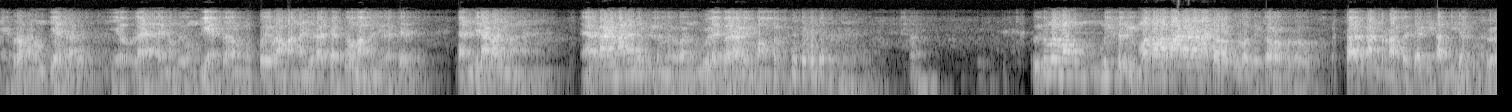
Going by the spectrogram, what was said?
Ya, kalau kan biasa tuh. Ya, lah, orang biasa. Kau orang mangan juragan tuh, mangan juragan. Nah, jenah kan mangan. Ya, karena mangan tuh belum. Kan boleh barang yang masuk. Itu memang misteri. Masalah pakanan anak cara pulau, cara pulau. Saya kan pernah baca kitab Mizan Kubro,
